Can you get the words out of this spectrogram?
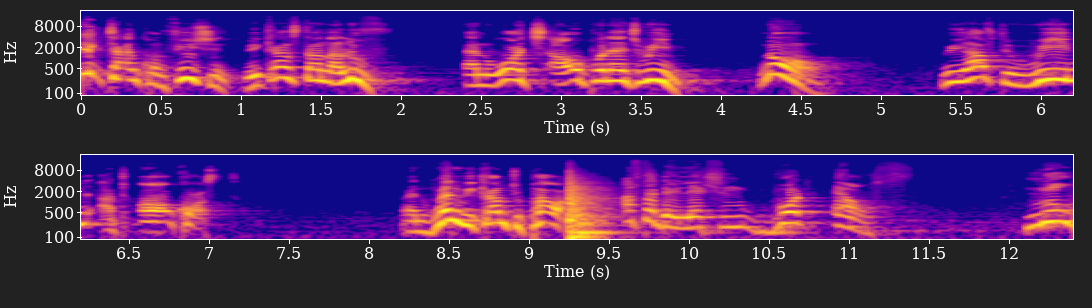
big time confusion. We can't stand aloof and watch our opponents win. No, we have to win at all cost. And when we come to power, After the election, what else? No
